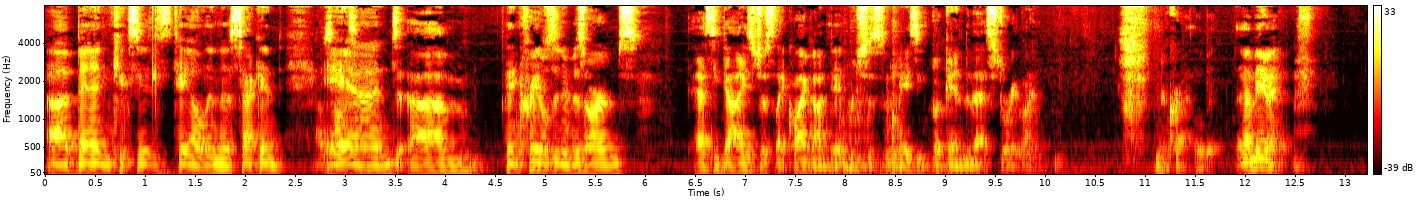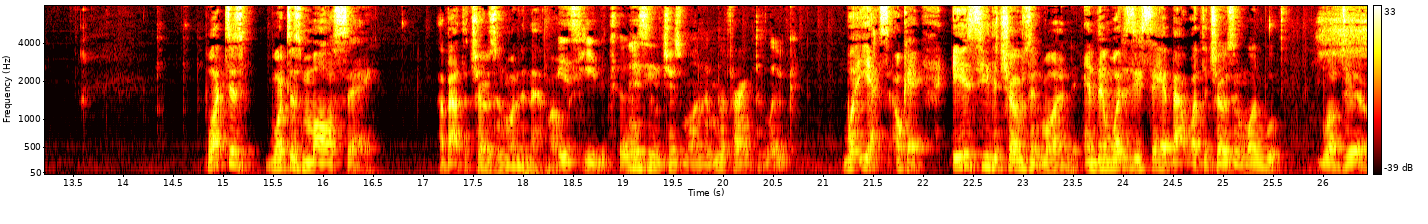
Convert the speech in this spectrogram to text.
Uh, ben kicks his tail in a second, and um, then cradles it in his arms as he dies, just like Qui Gon did, which is an amazing bookend to that storyline. I'm gonna cry a little bit. Um, anyway, what does what does Maul say about the chosen one in that moment? Is he the chosen? Is he the chosen one? I'm referring to Luke. Well, yes, okay. Is he the chosen one? And then what does he say about what the chosen one will, will do?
